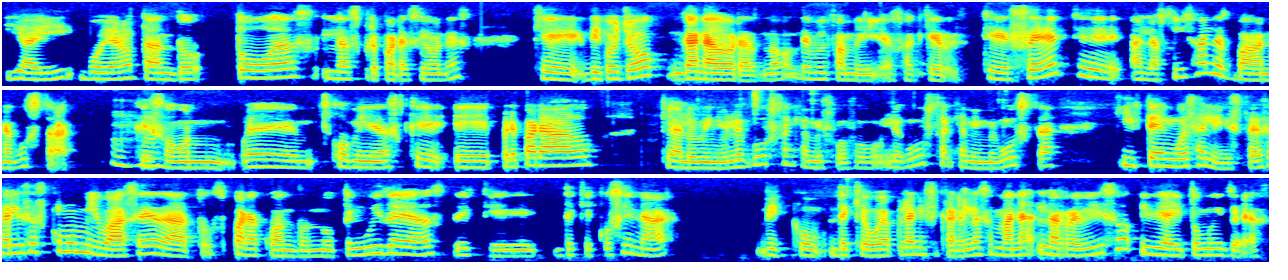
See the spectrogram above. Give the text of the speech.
y ahí voy anotando todas las preparaciones que, digo yo, ganadoras, ¿no? De mi familia, o sea, que, que sé que a la fija les van a gustar, que son eh, comidas que he preparado, que a los niños les gustan, que a mi esposo le gusta, que a mí me gusta, y tengo esa lista. Esa lista es como mi base de datos para cuando no tengo ideas de qué, de qué cocinar, de, qué voy a planificar en la semana, la reviso y de ahí tomo ideas.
